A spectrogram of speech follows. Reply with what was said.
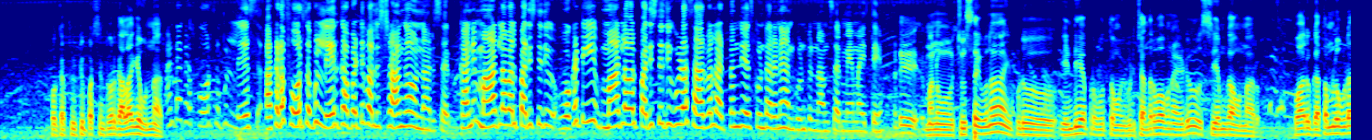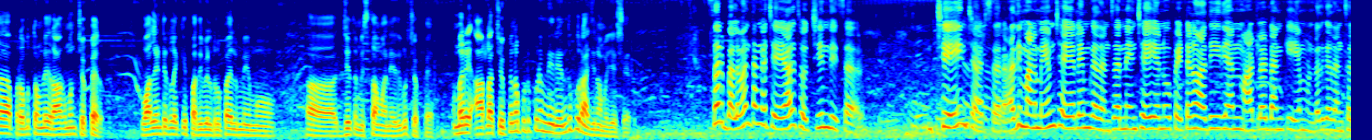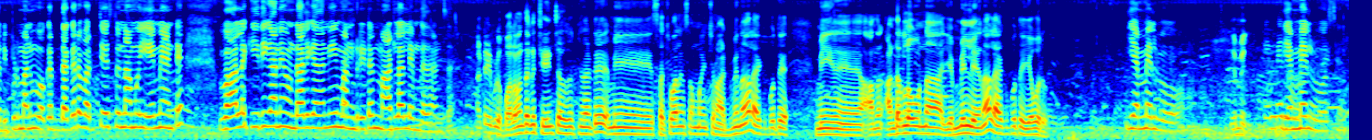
ఒక ఫిఫ్టీ పర్సెంట్ వరకు అలాగే ఉన్నారు. అంటే అక్కడ ఫోర్సబుల్ లేదు. అక్కడ ఫోర్సబుల్ లేదు కాబట్టి వాళ్ళు స్ట్రాంగ్గా ఉన్నారు సార్ కానీ మాటల వాళ్ళ పరిస్థితి ఒకటి మాటల వాళ్ళ పరిస్థితి కూడా సార్ వాళ్ళు అర్థం చేసుకుంటారని అనుకుంటున్నాం సార్ మేమైతే. అంటే మనం చూస్తే కూడా ఇప్పుడు ఎన్డీఏ ప్రభుత్వం ఇప్పుడు చంద్రబాబు నాయుడు సీఎంగా ఉన్నారు. వారు గతంలో కూడా ప్రభుత్వంలో రాకముందు చెప్పారు. వాలంటీర్లకి పదివేల రూపాయలు మేము జీతం ఇస్తామనేది కూడా చెప్పారు. మరి అట్లా చెప్పినప్పుడు కూడా మీరు ఎందుకు రాజీనామా చేశారు? సార్ బలవంతంగా చేయాల్సి వచ్చింది సార్. చేయించారు సార్. అది మనం ఏం చేయలేం కదండి సార్. నేను చేయను పెట్టను అది ఇది అని మాట్లాడడానికి ఏం ఉండదు కదండి సార్. ఇప్పుడు మనం ఒకరి దగ్గర వర్క్ చేస్తున్నాము ఏమి అంటే వాళ్ళకి ఇదిగానే ఉండాలి కదని మనం రిటర్న్ మాట్లాడలేం కదండి సార్. అంటే ఇప్పుడు బలవంతంగా చేయించాల్సి వచ్చిందంటే మీ సచివాలయం సంబంధించిన అడ్మినా లేకపోతే మీ అండర్లో ఉన్న ఎమ్మెల్యేనా లేకపోతే ఎవరు? ఎమ్మెల్వో ఎమ్మెల్యే. సార్.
